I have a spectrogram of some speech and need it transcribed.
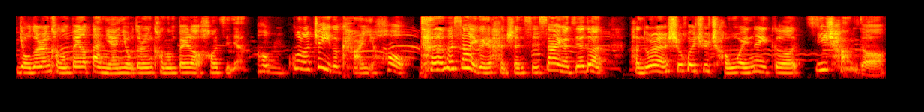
有的人可能背了半年，有的人可能背了好几年。然后过了这一个坎以后，他们下一个也很神奇。下一个阶段，很多人是会去成为那个机场的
